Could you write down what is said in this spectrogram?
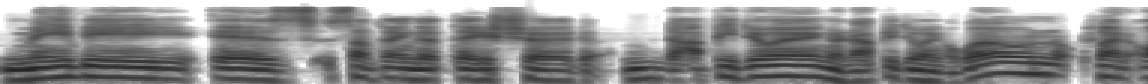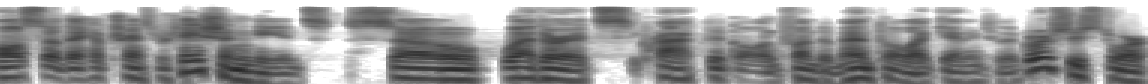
maybe is something that they should not be doing or not be doing alone, but also they have transportation needs. So whether it's practical and fundamental, like getting to the grocery store,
